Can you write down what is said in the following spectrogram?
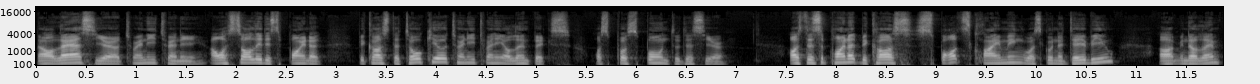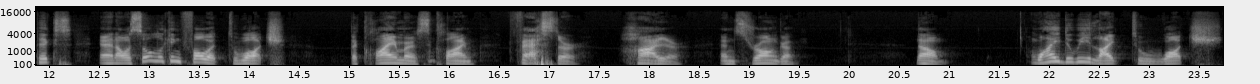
Now, last year, 2020, I was sorely disappointed because the Tokyo 2020 Olympics was postponed to this year. I was disappointed because sports climbing was going to debut um, in the Olympics, and I was so looking forward to watch the climbers climb faster, higher, and stronger. Now, why do we like to watch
